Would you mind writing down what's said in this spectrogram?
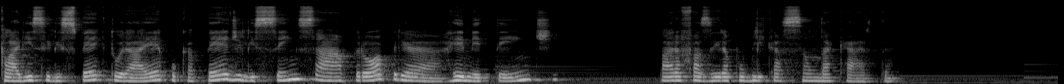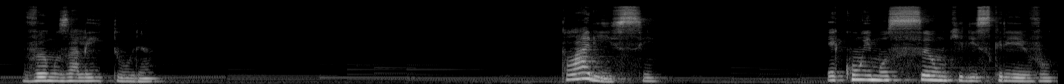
Clarice Lispector, à época, pede licença à própria remetente para fazer a publicação da carta. Vamos à leitura. Clarice, é com emoção que lhe escrevo,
